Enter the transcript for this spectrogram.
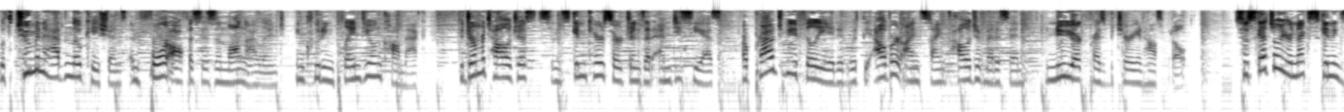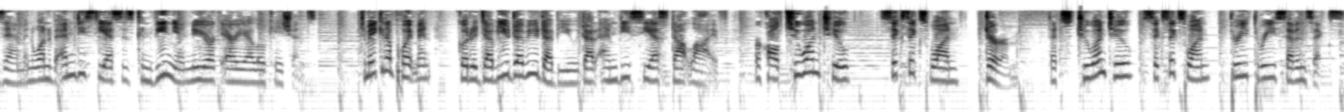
With two Manhattan locations and four offices in Long Island, including Plainview and Commack, the dermatologists and skincare surgeons at MDCS are proud to be affiliated with the Albert Einstein College of Medicine and New York Presbyterian Hospital. So schedule your next skin exam in one of MDCS's convenient New York area locations. To make an appointment, go to www.mdcs.live or call 212-661-DERM. That's 212-661-3376.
